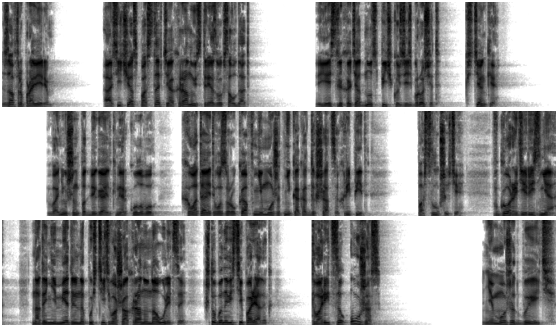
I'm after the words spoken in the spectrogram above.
Завтра проверим. А сейчас поставьте охрану из трезвых солдат. Если хоть одну спичку здесь бросит, к стенке». Ванюшин подбегает к Меркулову, хватает его за рукав, не может никак отдышаться, хрипит. «Послушайте, в городе резня. Надо немедленно пустить вашу охрану на улицы, чтобы навести порядок. Творится ужас!» «Не может быть»,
